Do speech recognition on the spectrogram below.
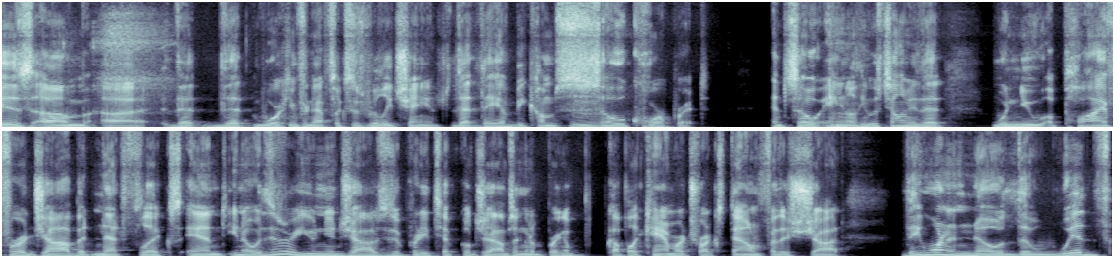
his um uh that that working for Netflix has really changed. That they have become mm. so corporate and so anal. Mm. He was telling me that when you apply for a job at Netflix, and you know these are union jobs, these are pretty typical jobs. I'm going to bring a couple of camera trucks down for this shot. They want to know the width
